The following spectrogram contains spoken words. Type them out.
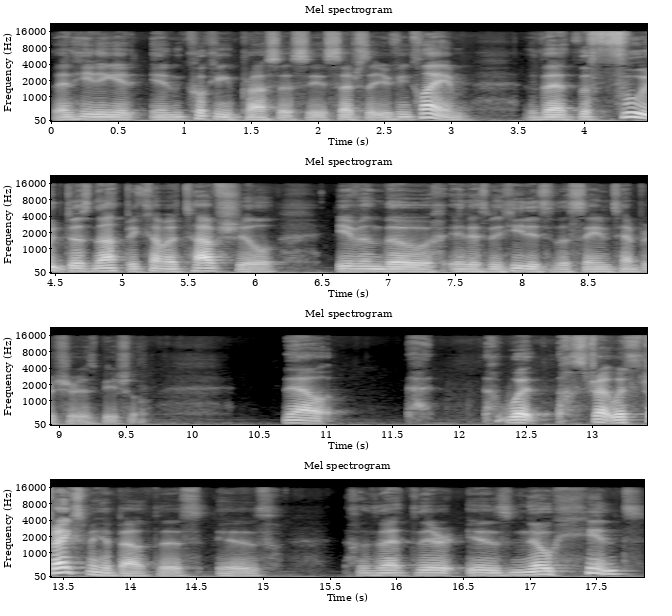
than heating it in cooking processes, such that you can claim that the food does not become a tavshil even though it has been heated to the same temperature as bishul. Now, what, stri- what strikes me about this is that there is no hint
